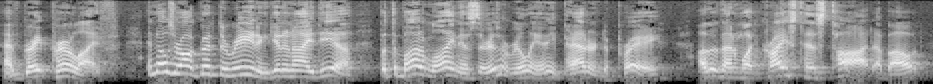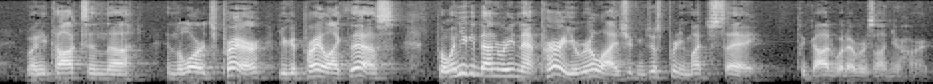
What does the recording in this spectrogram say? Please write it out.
have great prayer life. And those are all good to read and get an idea. But the bottom line is there isn't really any pattern to pray other than what Christ has taught about when he talks in the, in the Lord's Prayer. You could pray like this. But when you get done reading that prayer, you realize you can just pretty much say to God whatever's on your heart.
